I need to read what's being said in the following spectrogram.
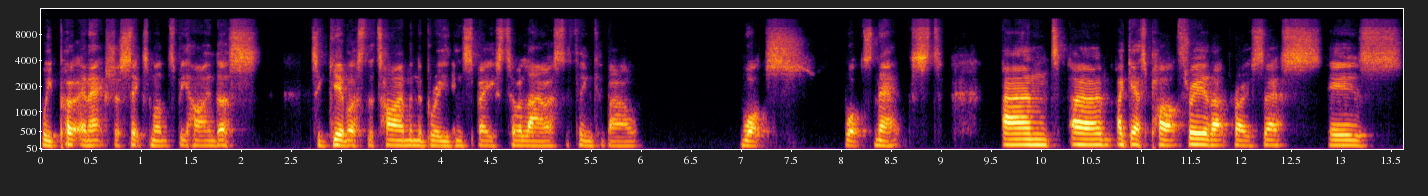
we put an extra six months behind us to give us the time and the breathing space to allow us to think about what's what's next. And um, I guess part three of that process is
